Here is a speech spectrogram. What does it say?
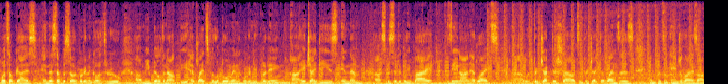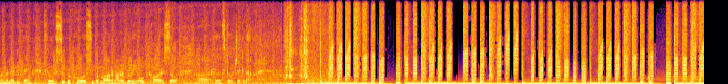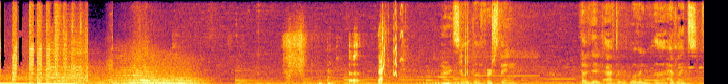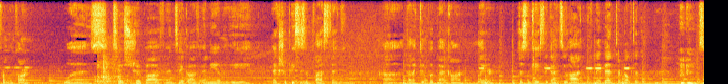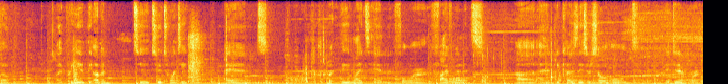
What's up guys? In this episode we're going to go through uh, me building out the headlights for LeBoomin. We're going to be putting uh, HIDs in them uh, specifically by Xenon headlights uh, with projector shrouds and projector lenses. We're going to put some angel eyes on them and everything. It's going to look super cool, super modern on a really old car so uh, let's go check it out. That I did after removing the headlights from the car was to strip off and take off any of the extra pieces of plastic uh, that I could put back on later, just in case they got too hot and they bent or melted. so I preheated the oven to 220 and put the lights in for five minutes. Uh, and because these are so old, it didn't work.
